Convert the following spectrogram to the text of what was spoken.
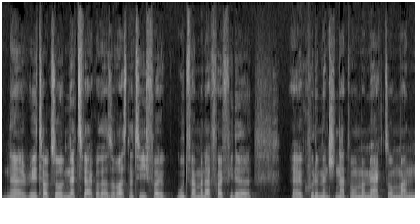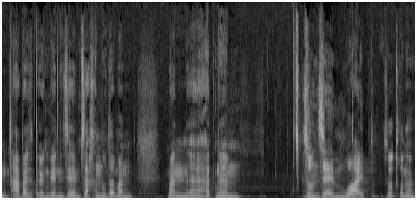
ne, Real Talk so im Netzwerk oder sowas natürlich voll gut, weil man da voll viele äh, coole Menschen hat, wo man merkt, so man arbeitet irgendwie an denselben Sachen oder man, man äh, hat eine, so einen selben Vibe so drinne.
